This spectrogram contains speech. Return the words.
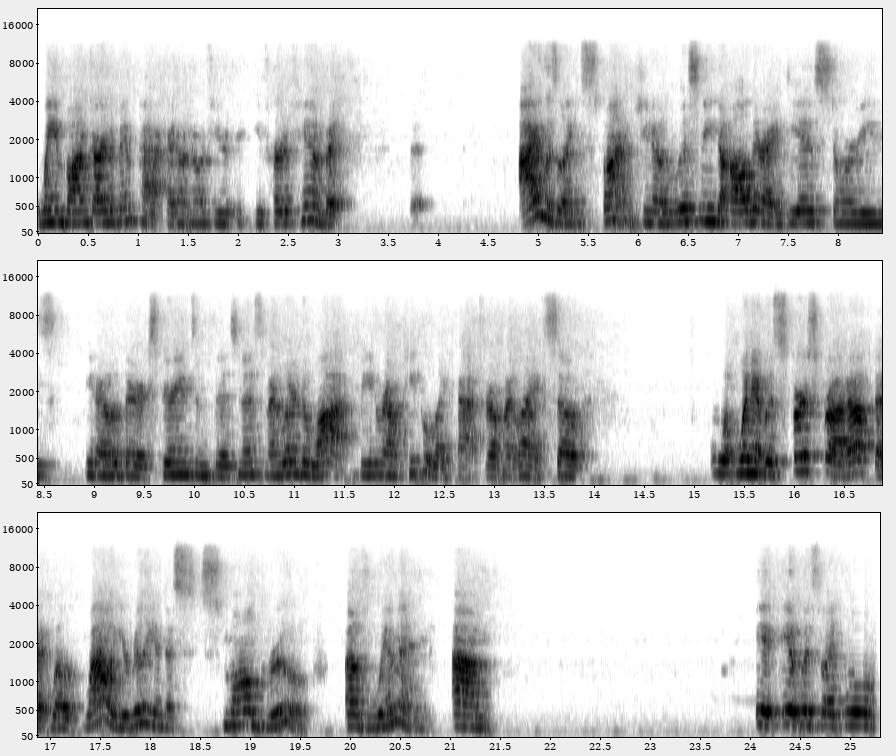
Wayne Bongard of Impact. I don't know if you, you've heard of him, but I was like a sponge, you know, listening to all their ideas, stories, you know, their experience in business. And I learned a lot being around people like that throughout my life. So when it was first brought up that well wow you're really in this small group of women um, it, it was like well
